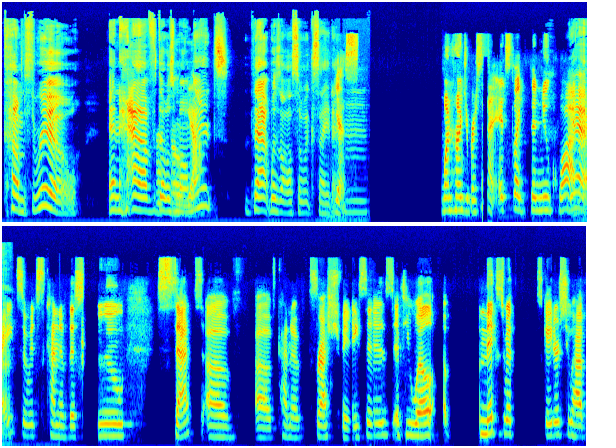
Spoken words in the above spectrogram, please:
come through and have uh, those oh, moments. Yeah. That was also exciting. Yes. Mm-hmm. Mm-hmm. One hundred percent. It's like the new quad, yeah. right? So it's kind of this new set of of kind of fresh faces, if you will, mixed with skaters who have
